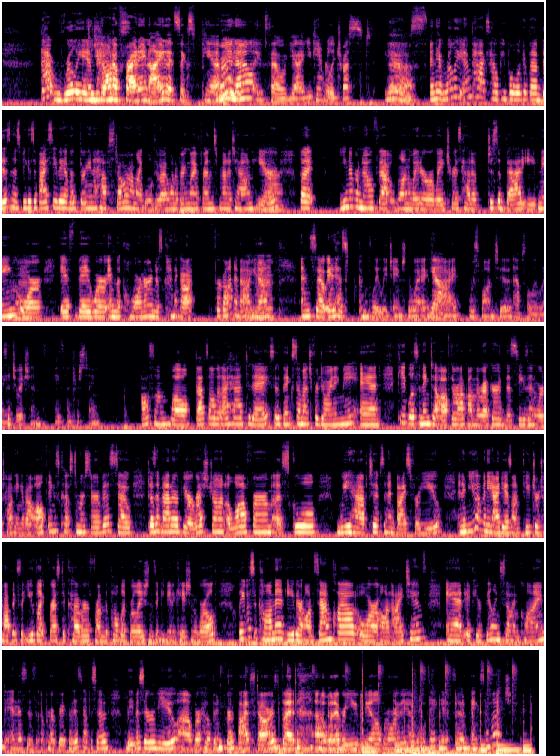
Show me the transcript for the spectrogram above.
that really well, impacts. Did you go on a Friday night at 6 p.m. Right. You know, so yeah, you can't really trust. Those. Yeah, and it really impacts how people look at that business because if I see they have a three and a half star, I'm like, well, do I want to bring my friends from out of town here? Yeah. But you never know if that one waiter or waitress had a just a bad evening mm-hmm. or if they were in the corner and just kind of got forgotten about, mm-hmm. you know? Mm-hmm. And so it has completely changed the way yeah. that I respond to absolutely situations. It's interesting. Awesome. Well, that's all that I had today. So thanks so much for joining me and keep listening to Off the Rock on the Record. This season we're talking about all things customer service. So doesn't matter if you're a restaurant, a law firm, a school, we have tips and advice for you. And if you have any ideas on future topics that you'd like for us to cover from the public relations and communication world, leave us a comment either on SoundCloud or on iTunes. And if you're feeling so inclined, and this is appropriate for this episode, leave us a review. Uh, we're hoping for five stars, but uh, whatever you feel we're worthy of, we'll take it. So thanks so much.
